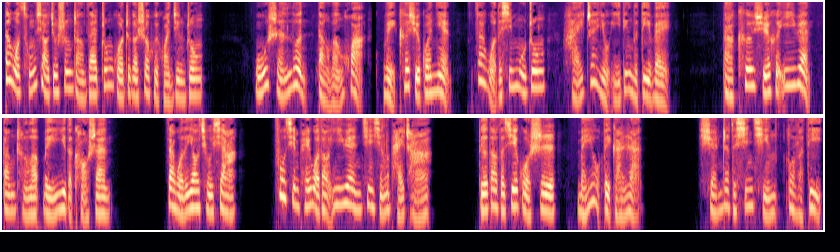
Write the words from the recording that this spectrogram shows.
但我从小就生长在中国这个社会环境中，无神论、党文化、伪科学观念在我的心目中还占有一定的地位，把科学和医院当成了唯一的靠山。在我的要求下，父亲陪我到医院进行了排查，得到的结果是没有被感染。悬着的心情落了地，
